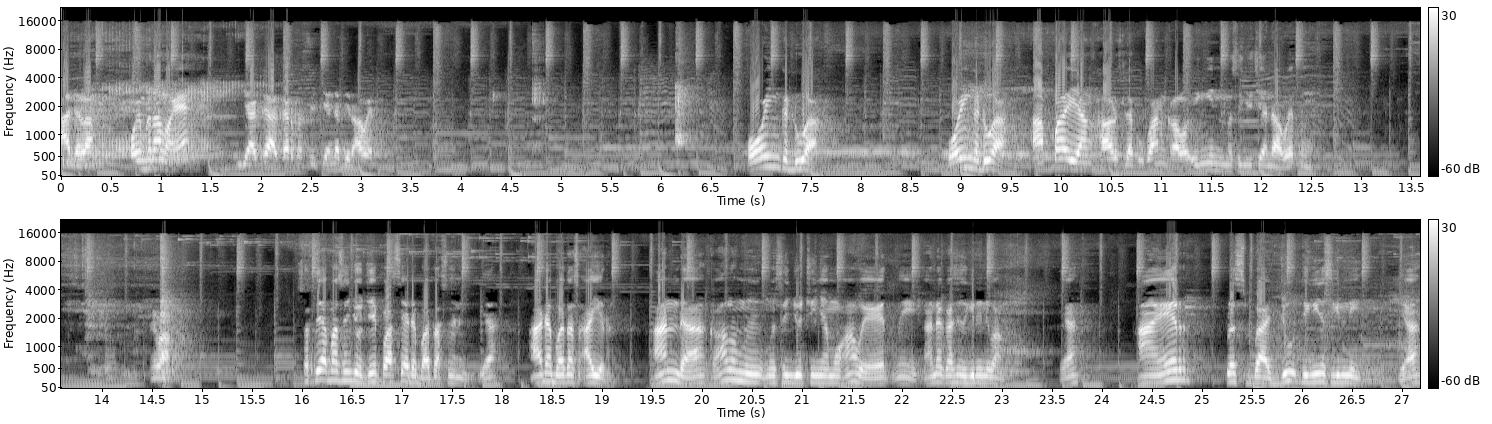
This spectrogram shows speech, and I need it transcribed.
adalah poin pertama ya, menjaga agar mesin cuci Anda tidak awet. Poin kedua, poin kedua, apa yang harus dilakukan kalau ingin mesin cuci Anda awet nih? Bang, setiap mesin cuci pasti ada batasnya nih ya, ada batas air. Anda kalau mesin cucinya mau awet nih, Anda kasih segini nih bang, ya, air plus baju tingginya segini ya.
